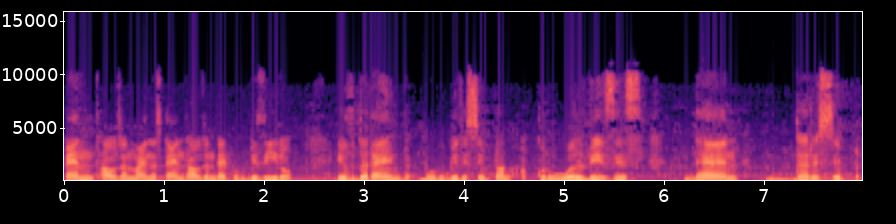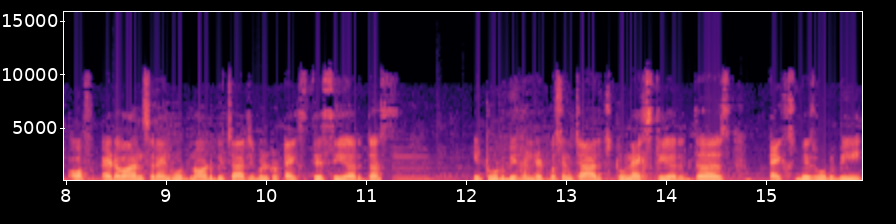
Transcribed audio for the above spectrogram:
10,000 minus 10,000 that would be 0. If the rent would be received on accrual basis then the receipt of advance rent would not be chargeable to tax this year thus it would be 100% charged to next year thus tax base would be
